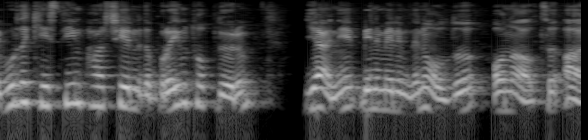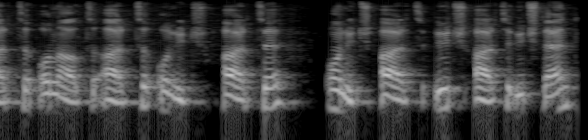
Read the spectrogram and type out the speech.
E burada kestiğim parça yerine de burayı mı topluyorum? Yani benim elimde ne oldu? 16 artı 16 artı 13 artı 13 artı 3 artı 3'ten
